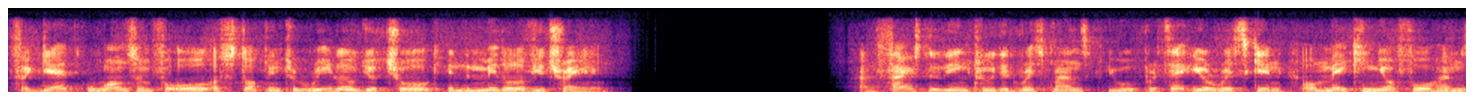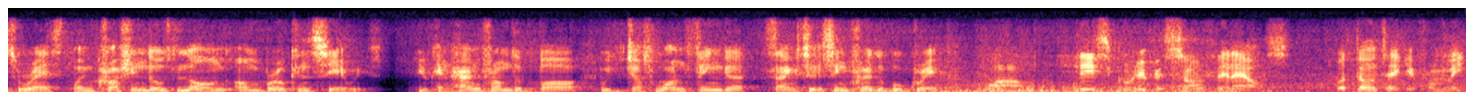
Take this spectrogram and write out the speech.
Forget once and for all of stopping to reload your chalk in the middle of your training. And thanks to the included wristbands, you will protect your wrist skin while making your forearms rest when crushing those long unbroken series. You can hang from the bar with just one finger thanks to its incredible grip. Wow, this grip is something else. But don't take it from me.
